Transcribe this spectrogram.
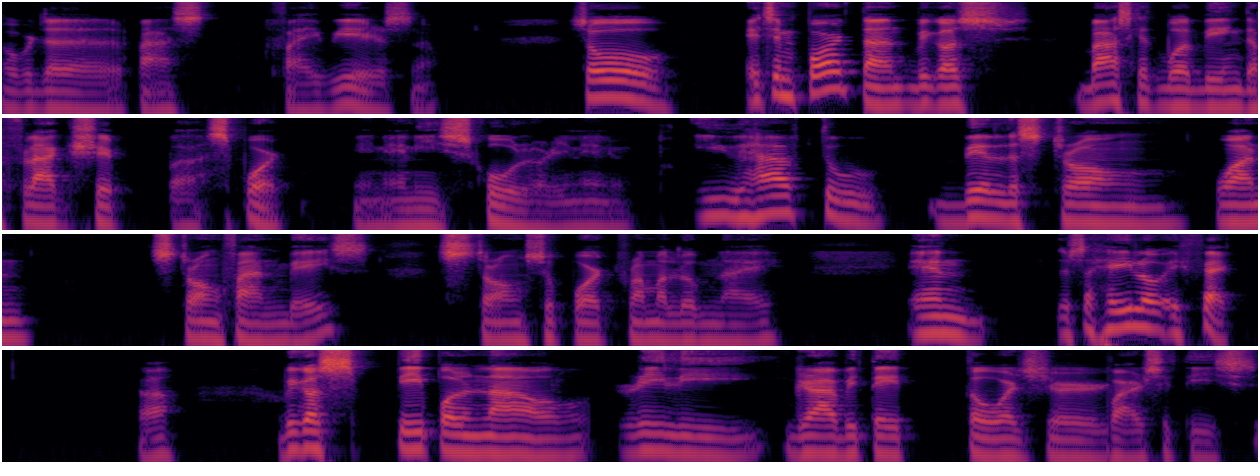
over the past five years, no. So it's important because basketball being the flagship uh, sport in any school or in any, you have to build a strong one, strong fan base, strong support from alumni, and there's a halo effect, because people now really gravitate towards your varsities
